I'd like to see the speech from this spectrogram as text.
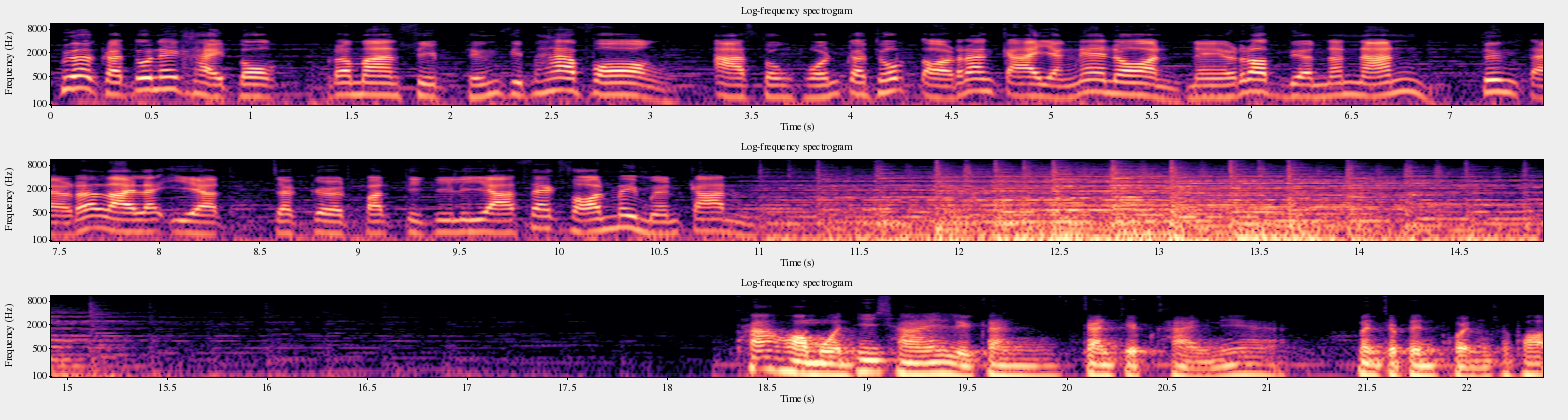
เพื่อกระตุ้นให้ไข่ตกประมาณ 10ถึง15 ฟอง อาจส่งผลกระทบต่อร่างกายอย่างแน่นอนในรอบเดือนนั้นๆ ซึ่งแต่ละรายละเอียดจะเกิดปฏิกิริยาแทรกซ้อนไม่เหมือนกัน ถ้าฮอร์โมนที่ใช้หรือการการเก็บไข่เนี่ยมันจะเป็นผลเฉพาะ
